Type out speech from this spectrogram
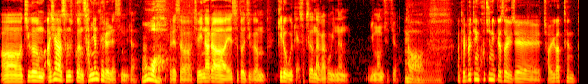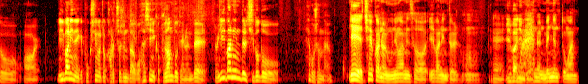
어, 지금 아시아 선수권 3연패를 했습니다. 우와. 그래서 저희 나라에서도 지금 기록을 계속 써 나가고 있는 유망주죠. 아. 대표팀 코치님께서 이제 저희 같은 또 어, 일반인에게 복싱을 좀 가르쳐 준다고 하시니까 부담도 되는데 좀 일반인들 지도도 해보셨나요? 예, 체육관을 운영하면서 일반인들 어, 예, 일반인들. 많은 몇 년 동안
